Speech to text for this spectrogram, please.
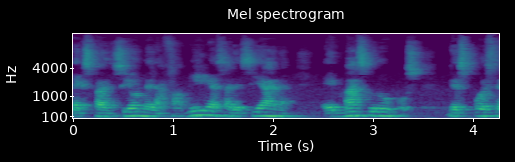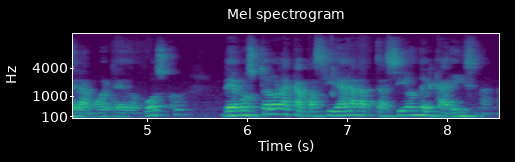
La expansión de la familia salesiana en más grupos después de la muerte de Don Bosco demostró la capacidad de adaptación del carisma,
